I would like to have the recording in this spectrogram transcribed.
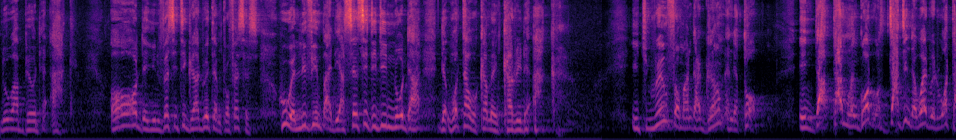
Noah built the ark. All the university graduates and professors who were living by their senses didn't know that the water will come and carry the ark. It rained from underground and the top. In that time when God was judging the world with water,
